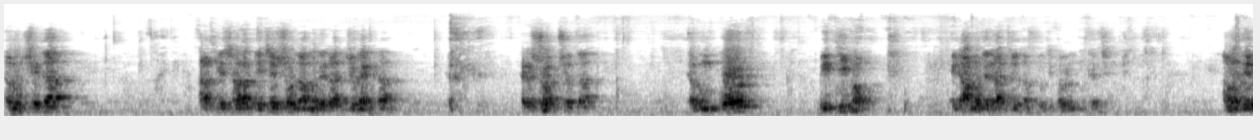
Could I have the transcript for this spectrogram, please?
এবং সেটা আজকে সারা দেশের সঙ্গে আমাদের রাজ্যের একটা স্বচ্ছতা এবং কর বৃদ্ধি পাওয়া, এটা আমাদের রাজ্যটা প্রতিফলন ঘটেছে। আমাদের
